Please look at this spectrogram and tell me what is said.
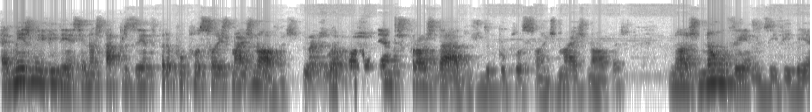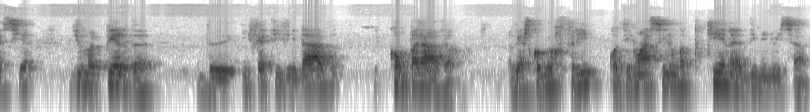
A mesma evidência não está presente para populações mais novas. Mais Quando nós olhamos para os dados de populações mais novas, nós não vemos evidência de uma perda de efetividade comparável aliás, como eu referi, continua a ser uma pequena diminuição.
